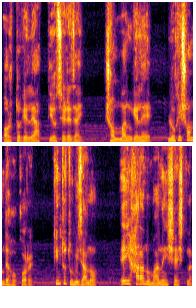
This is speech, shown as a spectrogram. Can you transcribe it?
অর্থ গেলে আত্মীয় ছেড়ে যায়, সম্মান গেলে লোকে সন্দেহ করে। কিন্তু তুমি জানো, এই হারানো মানেই শেষ না।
